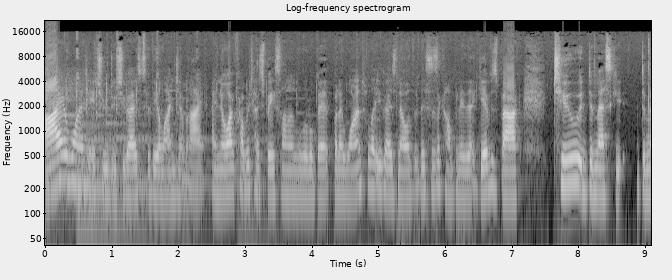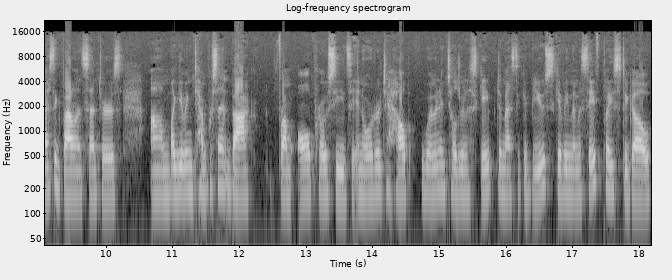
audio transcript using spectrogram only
I wanted to introduce you guys to the Aligned Gemini. I know I probably touched base on it a little bit, but I wanted to let you guys know that this is a company that gives back to domestic domestic violence centers um, by giving 10% back from all proceeds in order to help women and children escape domestic abuse, giving them a safe place to go,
